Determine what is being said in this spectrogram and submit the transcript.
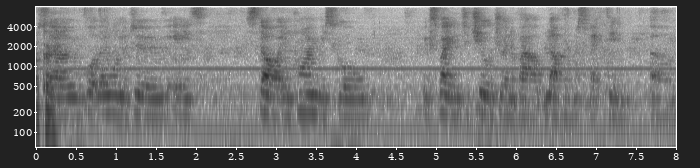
Okay. So what they want to do is start in primary school, explaining to children about love and respecting um,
